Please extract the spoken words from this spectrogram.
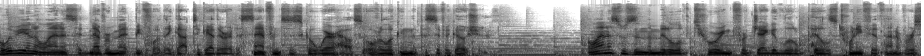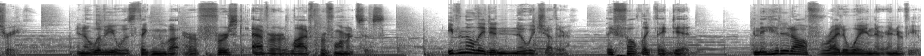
Olivia and Alanis had never met before they got together at a San Francisco warehouse overlooking the Pacific Ocean. Alanis was in the middle of touring for Jagged Little Pill's 25th anniversary, and Olivia was thinking about her first ever live performances. Even though they didn't know each other, they felt like they did, and they hit it off right away in their interview,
